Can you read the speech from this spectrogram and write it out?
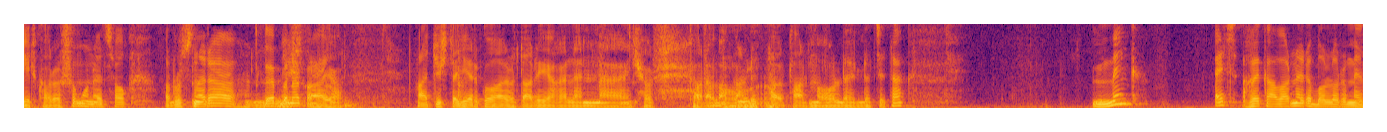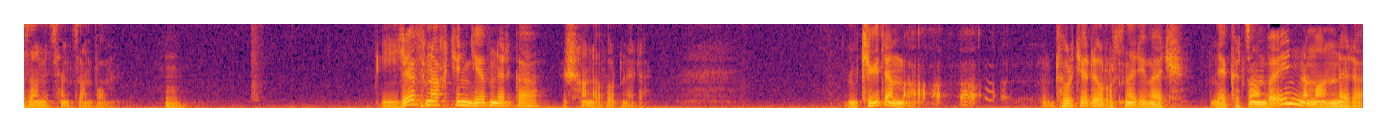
դիրքորոշում ունեցող ռուսները դե բնական այո։ Հա ճիշտ է 200 տարի եղել են ինչ որ թարաբական թարմողներ լծիտակ։ Մենք այս ղեկավարները բոլորը մեզանից են ծնվում։ Եվ նախկին եւ ներկա իշխանավորները չգիտեմ թուրքերը ռուսների մեջ կծանվեին նմանները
